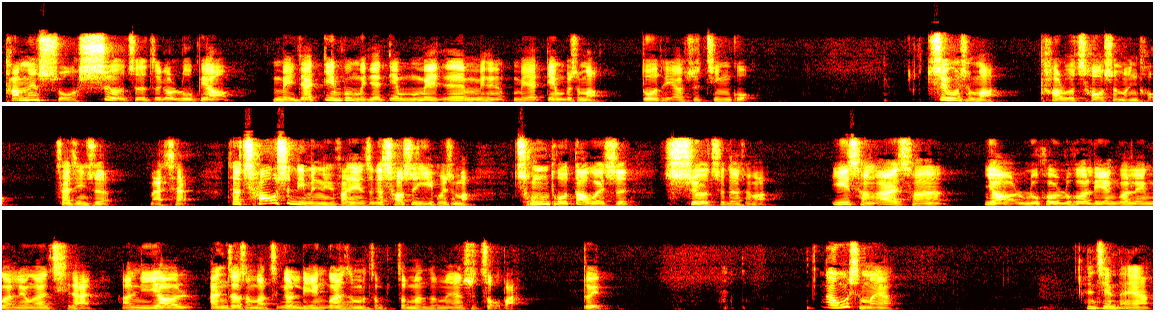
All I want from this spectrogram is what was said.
他们所设置的这个路标，每家店铺每家店铺每家每家每家店铺什么都得要去经过，最后什么踏入超市门口再进去买菜。在超市里面，你会发现这个超市也会什么，从头到尾是设置的什么一层二层要如何如何连贯连贯连贯起来啊？你要按照什么这个连贯什么怎么怎么怎么样去走吧？对，那为什么呀？很简单呀，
